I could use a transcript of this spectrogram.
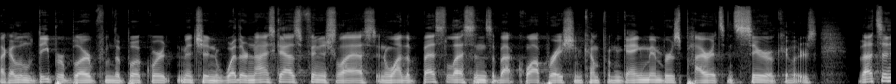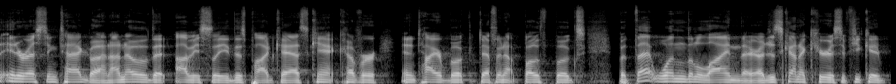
like a little deeper blurb from the book where it mentioned whether nice guys finish last and why the best lessons about cooperation come from gang members, pirates, and serial killers. That's an interesting tagline. I know that obviously this podcast can't cover an entire book, definitely not both books, but that one little line there, I'm just kind of curious if you could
